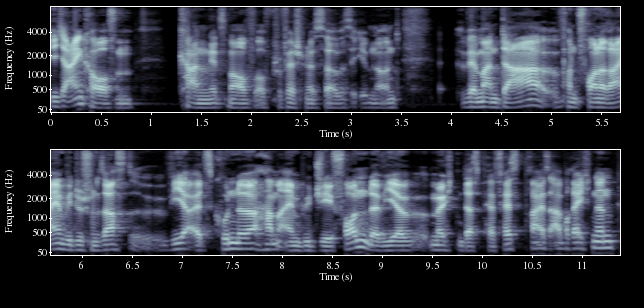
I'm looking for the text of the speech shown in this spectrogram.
die ich einkaufen kann, jetzt mal auf, auf Professional Service Ebene. Und wenn man da von vornherein, wie du schon sagst, wir als Kunde haben ein Budget von, oder wir möchten das per Festpreis abrechnen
